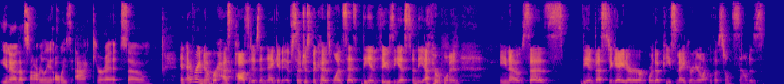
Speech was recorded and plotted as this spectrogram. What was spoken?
you know, that's not really always accurate. So. And every number has positives and negatives. So just because one says the enthusiast and the other one, you know, says the investigator or the peacemaker, and you're like, well, those don't sound as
